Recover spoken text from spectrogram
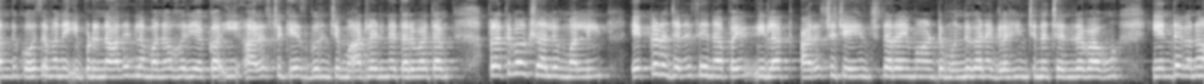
అందుకోసమని ఇప్పుడు నాదెండ్ల మనోహర్ యొక్క ఈ అరెస్ట్ కేసు గురించి మాట్లాడిన తర్వాత ప్రతిపక్షాలు మళ్ళీ ఎక్కడ జనసేనపై ఇలా అరెస్ట్ చేయించుతారేమో అంటూ ముందుగానే గ్రహించిన చంద్రబాబు ఎంతగానో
